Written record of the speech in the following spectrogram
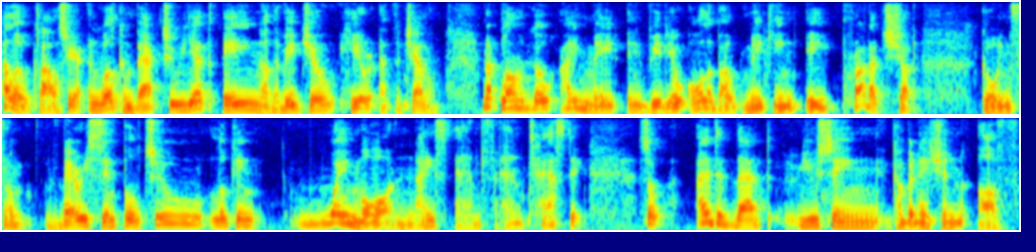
Hello, Klaus here and welcome back to yet another video here at the channel. Not long ago I made a video all about making a product shot going from very simple to looking way more nice and fantastic. So I did that using combination of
